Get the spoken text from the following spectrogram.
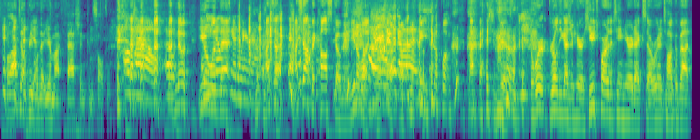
Well, I tell people Yeah. that you're my fashion consultant. Oh wow! Oh, No, you and don't want know that. It's the other way around. I shop, I shop at Costco, man. You don't want Oh my God. you don't want my fashion tips. But we're thrilled you guys are here. A huge part of the team here at XO. We're going to talk about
